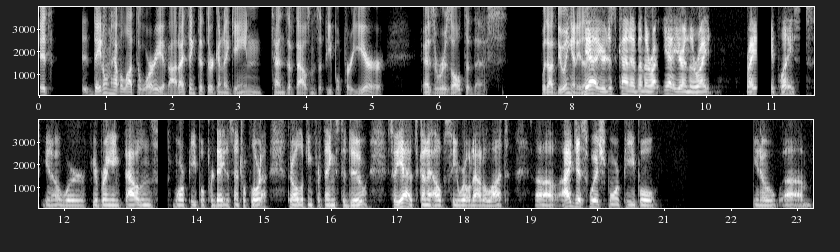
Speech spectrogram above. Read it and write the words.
it's they don't have a lot to worry about. I think that they're going to gain tens of thousands of people per year as a result of this without doing anything. Yeah, you're just kind of in the right. Yeah, you're in the right right place. You know, where you're bringing thousands more people per day to Central Florida, they're all looking for things to do. So yeah, it's going to help SeaWorld out a lot. Uh, I just wish more people, you know, um,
